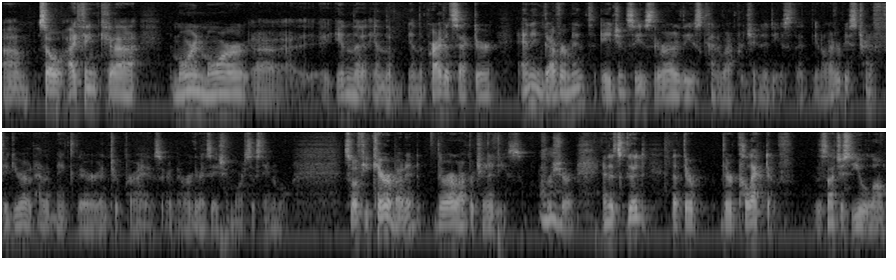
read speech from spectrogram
Um, so I think uh, more and more uh, in the in the in the private sector and in government agencies, there are these kind of opportunities that you know everybody's trying to figure out how to make their enterprise or their organization more sustainable. So if you care about it, there are opportunities for mm-hmm. sure, and it's good that they're they're collective. It's not just you alone.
